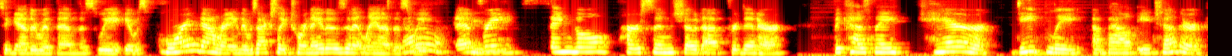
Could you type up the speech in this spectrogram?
together with them this week, it was pouring down rain. There was actually tornadoes in Atlanta this oh, week. Every mm-hmm. single person showed up for dinner because they care deeply about each other.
